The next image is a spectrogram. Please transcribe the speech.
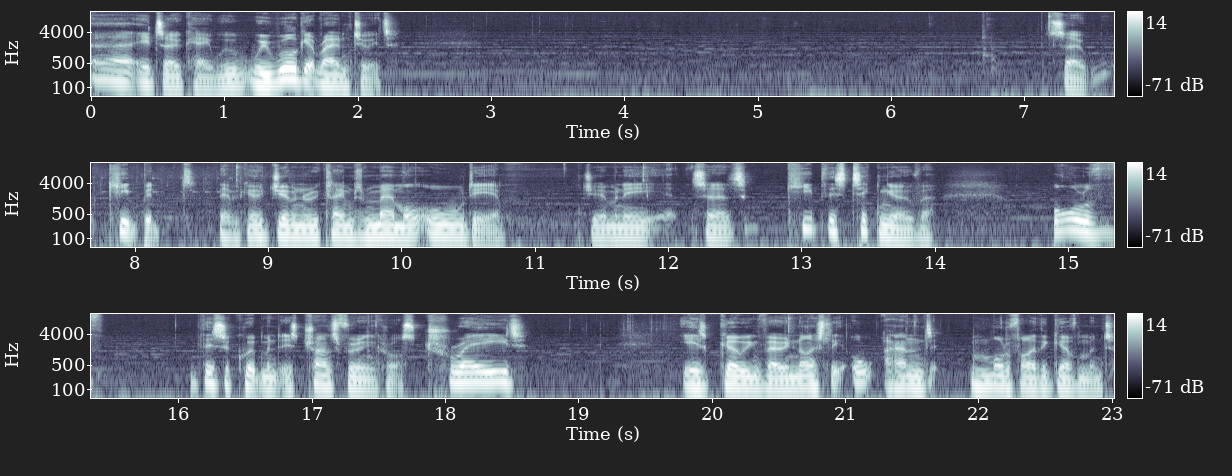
uh, it's okay. We, we will get round to it. So, keep it... There we go. Germany reclaims Memel. Oh dear. Germany... So let's keep this ticking over. All of this equipment is transferring across. Trade is going very nicely. Oh, and modify the government.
